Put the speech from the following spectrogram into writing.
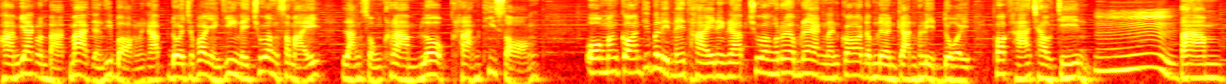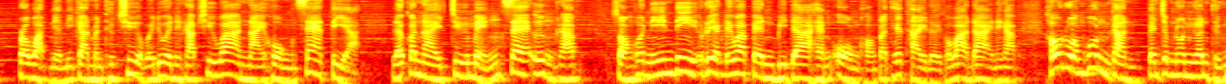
ความยากลำบากมากอย่างที่บอกนะครับ โดยเฉพาะอย่างยิ่งในช่วงสมัยหลังสงครามโลกครั้งที่ 2 โอ่งมังกรที่ผลิตในไทยนะครับช่วงเริ่มแรกนั้นก็ดำเนินการผลิตโดยพ่อค้าชาวจีนอืมตามประวัติเนี่ยมีการบันทึกชื่อเอาไว้ด้วยนะครับชื่อว่านายหงแซ่เตี่ย แล้วก็นายจือเหม็งแซ่อึ้งครับสองคนนี้นี่เรียกได้ว่าเป็นบิดาแห่งโอ่งของประเทศไทยเลยก็ว่าได้นะครับเขารวมหุ้นกันเป็นจำนวนเงินถึง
